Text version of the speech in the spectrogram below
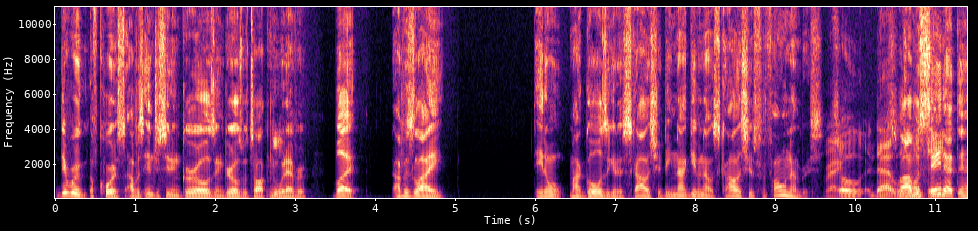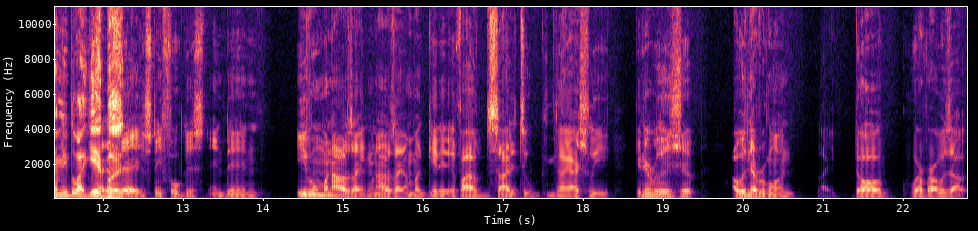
there were of course I was interested in girls and girls were talking or Yeah. whatever. But I was like, they don't. My goal is to get a scholarship. They're not giving out scholarships for phone numbers. Right. So that So was I one would say thing. that to him. He'd be like, yeah, like I but said, stay focused, and then even when I was like, when I was like, I'm gonna get it. If I decided to like actually get in a relationship, I was never going to like dog whoever I was out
